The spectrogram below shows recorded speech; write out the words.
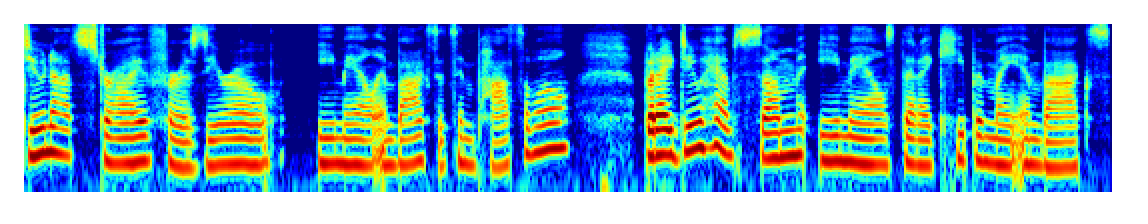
do not strive for a zero email inbox, it's impossible. But I do have some emails that I keep in my inbox,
